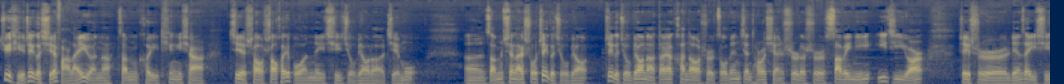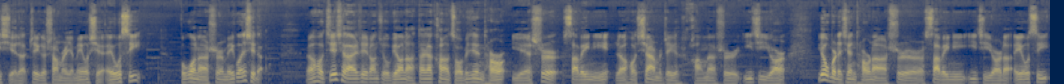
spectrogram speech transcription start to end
具体这个写法来源呢，咱们可以听一下介绍绍黑伯恩那期酒标的节目。嗯，咱们先来说这个酒标。这个酒标呢，大家看到是左边箭头显示的是萨维尼一级园，这是连在一起写的。这个上面也没有写 AOC，不过呢是没关系的。然后接下来这张酒标呢，大家看到左边箭头也是萨维尼，然后下面这一行呢是一级园，右边的箭头呢是萨维尼一级园的 AOC。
